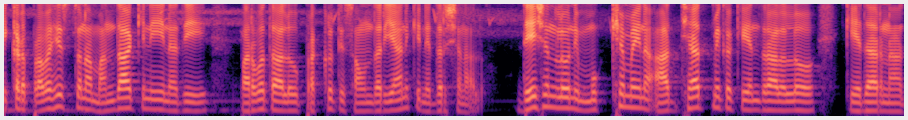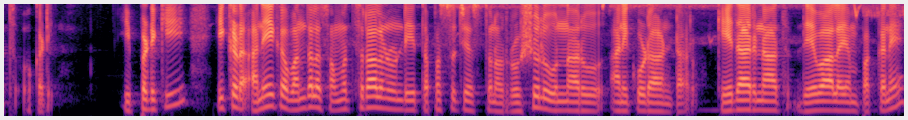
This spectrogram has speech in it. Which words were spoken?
ఇక్కడ ప్రవహిస్తున్న మందాకిని నది పర్వతాలు ప్రకృతి సౌందర్యానికి నిదర్శనాలు. దేశంలోని ముఖ్యమైన ఆధ్యాత్మిక కేంద్రాలలో కేదార్నాథ్ ఒకటి. ఇప్పటికీ ఇక్కడ అనేక వందల సంవత్సరాల నుండి తపస్సు చేస్తున్న ఋషులు ఉన్నారు అని కూడా అంటారు. కేదార్నాథ్ దేవాలయం పక్కనే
